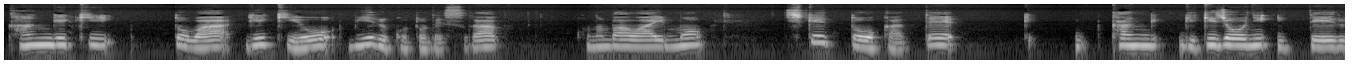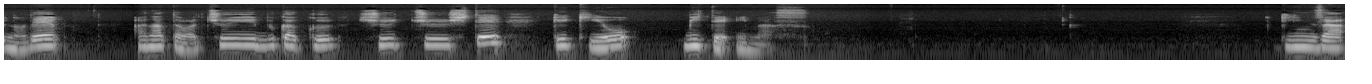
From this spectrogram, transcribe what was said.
感激とは劇を見ることですがこの場合もチケットを買って劇場に行っているのであなたは注意深く集中して劇を見ています。銀座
